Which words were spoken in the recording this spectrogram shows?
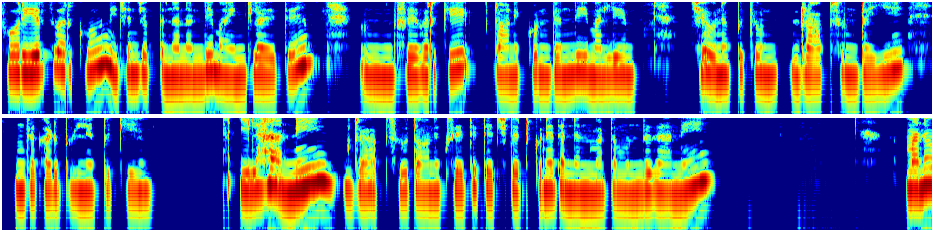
ఫోర్ ఇయర్స్ వరకు నిజం చెప్తున్నానండి మా ఇంట్లో అయితే. ఫీవర్కి టానిక్ ఉంటుంది. మళ్ళీ చెవు నొప్పికి ఉం- డ్రాప్స్ ఉంటాయి. ఇంకా కడుపుల నొప్పికి. ఇలా అన్ని డ్రాప్స్ టానిక్స్ అయితే తెచ్చి పెట్టుకునేదాన్ని అనమాట ముందుగానే. మనం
